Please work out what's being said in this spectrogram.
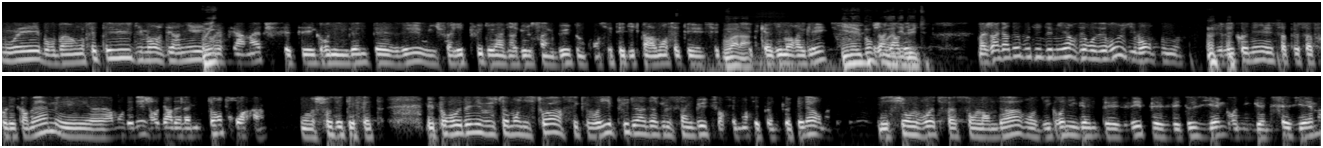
Oui, bon ben on s'était eu dimanche dernier, Oui. il restait un match, c'était Groningen PSV où il fallait plus de 1,5 but, donc on s'était dit que normalement c'était c'était Voilà. quasiment réglé. Il y en a eu beaucoup J'ai à des regardé- buts. Bah, j'ai regardé au bout d'une demi-heure 0-0, je dis bon, je les connais, ça peut s'affoler quand même, et euh, à un moment donné je regarde à la mi-temps 3-1. Bon, chose était faite. Mais pour vous donner justement l'histoire, c'est que vous voyez plus de 1,5 but, forcément c'est pas une cote énorme. Mais si on le voit de façon lambda, on se dit Groningen PSV, PSV deuxième, Groningen 16e.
